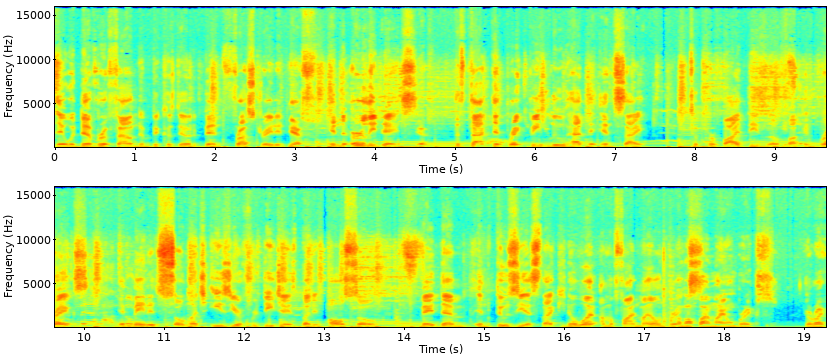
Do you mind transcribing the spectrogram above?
they would never have found them because they would have been frustrated. Yes. In the early days, Yes. the fact that Breakbeat Lou had the insight to provide these little fucking breaks, it made it so much easier for DJs, but it also made them enthusiasts. Like, you know what? I'm gonna find my own breaks. I'm gonna find my own breaks. You're right.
